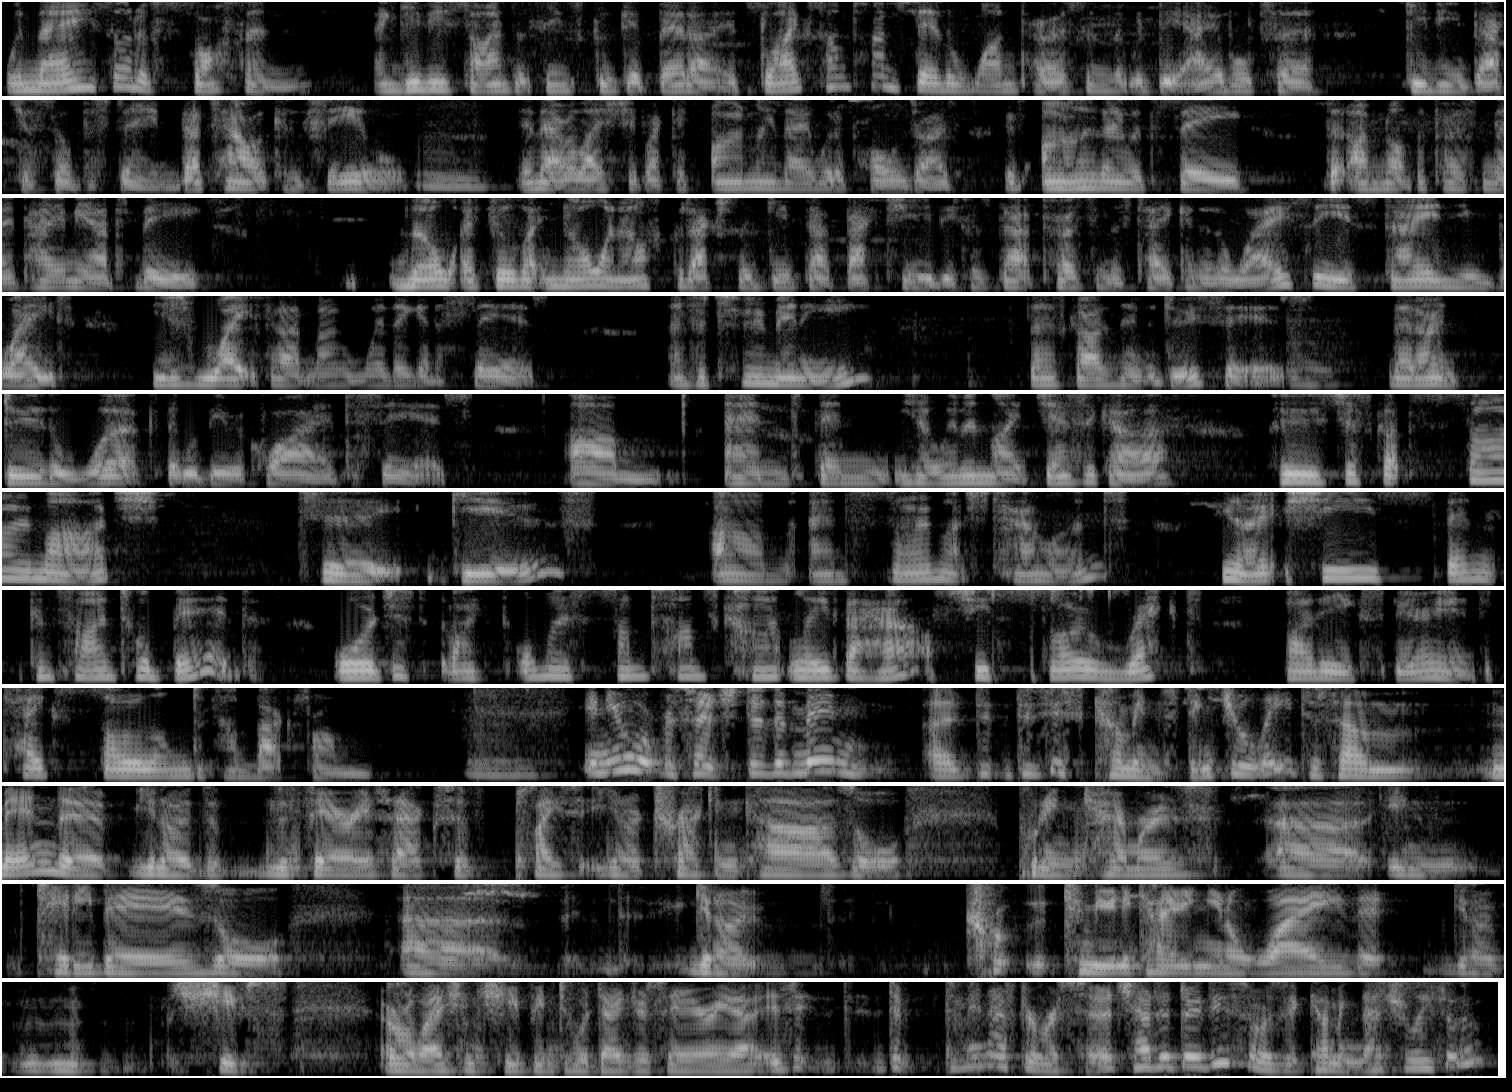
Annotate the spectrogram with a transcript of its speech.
when they sort of soften and give you signs that things could get better, it's like sometimes they're the one person that would be able to give you back your self esteem. That's how it can feel in that relationship. Like if only they would apologize, if only they would see that I'm not the person they pay me out to be. No, it feels like no one else could actually give that back to you because that person has taken it away. So you stay and you wait. You just wait for that moment where they're going to see it. And for too many, those guys never do see it. They don't do the work that would be required to see it. Um, and then, you know, women like Jessica, who's just got so much to give um, and so much talent, you know, she's then consigned to a bed or just like almost sometimes can't leave the house. She's so wrecked by the experience. It takes so long to come back from. In your research, do the men uh, d- does this come instinctually to some men? The you know the nefarious acts of place you know tracking cars or putting cameras uh, in teddy bears or uh, you know communicating in a way that you know m- shifts a relationship into a dangerous area. Is it do, do men have to research how to do this, or is it coming naturally to them?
